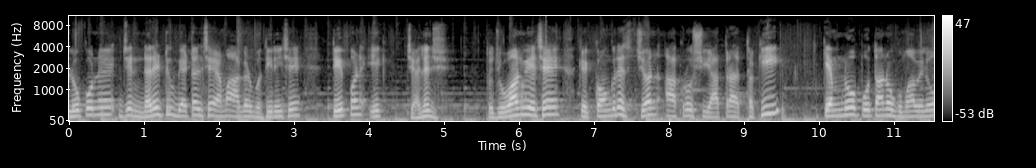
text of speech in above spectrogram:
લોકોને જે નરેટિવ બેટલ છે એમાં આગળ વધી રહી છે, તે પણ એક ચેલેન્જ તો જોવાનું એ છે કે કોંગ્રેસ જન આક્રોશ યાત્રા થકી કેમનો પોતાનો ગુમાવેલો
